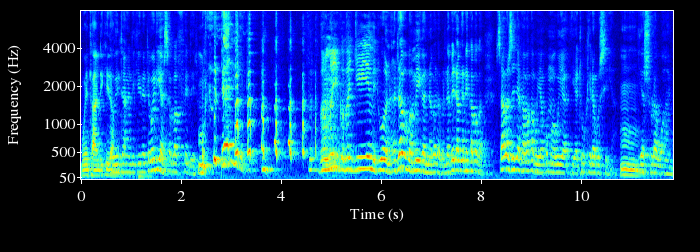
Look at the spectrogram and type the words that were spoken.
mwentandikira wentandikira tewali yasaba federo bamayiga bagiyo emitwana ate abo bamayiga nabalaba nabeeranga ne kabaka saabasajja kabaka bwe yakomawo ya- yatuukira busiya Mm. yasula wani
